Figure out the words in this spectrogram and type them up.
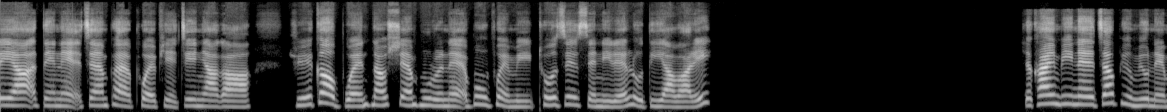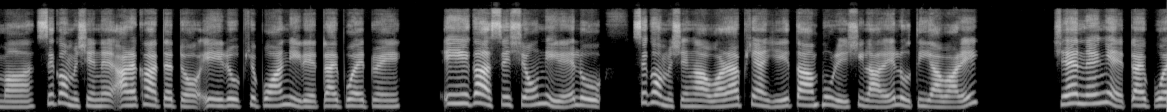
တရားအသင်းနဲ့အကြမ်းဖက်အဖွဲ့ဖြင့်ကြေညာကရွေးကောက်ပွဲနှောက်ယှက်မှုတွေနဲ့အမှုဖွင့်ပြီးထိုးစစ်ဆင်နေတယ်လို့သိရပါတယ်ရခိုင်ပြည်နယ်ကြောက်ဖြူမြို့နယ်မှာစစ်ကော်မရှင်နဲ့အာရခတပ်တော် AA တို့ဖြစ်ပွားနေတဲ့တိုက်ပွဲအတွင်း AA ကစစ်ရှုံးနေတယ်လို့စစ်ကော်မရှင်ကဝါရဖြန့်ရေးသားမှုတွေရှိလာတယ်လို့သိရပါတယ်။ ရဲနှင်းငယ်တိုက်ပွဲ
